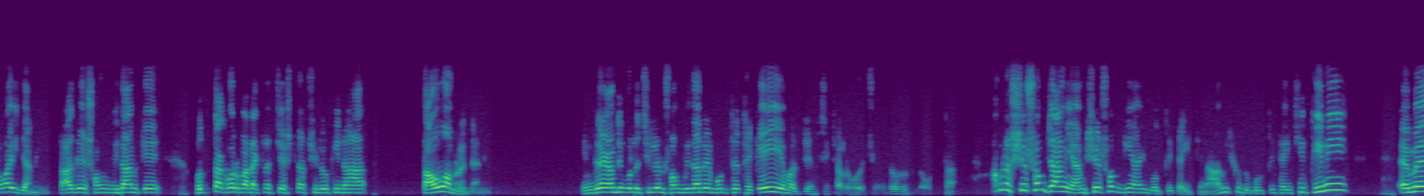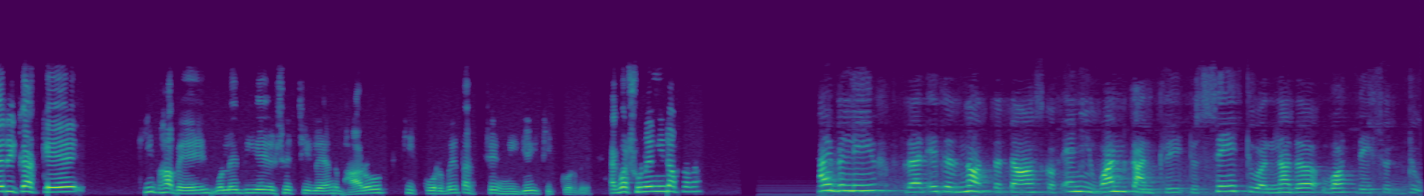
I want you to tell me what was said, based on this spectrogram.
সবাই জানি। তা যে সংবিধানকে হত্যা করবার একটা চেষ্টা ছিল কিনা তাও আমরা জানি। ইন্দিরা গান্ধী বলেছিলেন, সংবিধানের মধ্যে থেকেই এমার্জেন্সি চালু হয়েছিল, জরুরি অবস্থা আমরা সেসব জানি আমি সেসব নিয়ে আমি বলতে চাইছি না আমি শুধু বলতে চাইছি তিনি আমেরিকাকে কীভাবে বলে দিয়ে এসেছিলেন ভারত কি করবে তার সে নিজেই ঠিক করবে একবার শুনে নিন আপনারা I believe that it is not the task of any one country to say to another what they should do,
